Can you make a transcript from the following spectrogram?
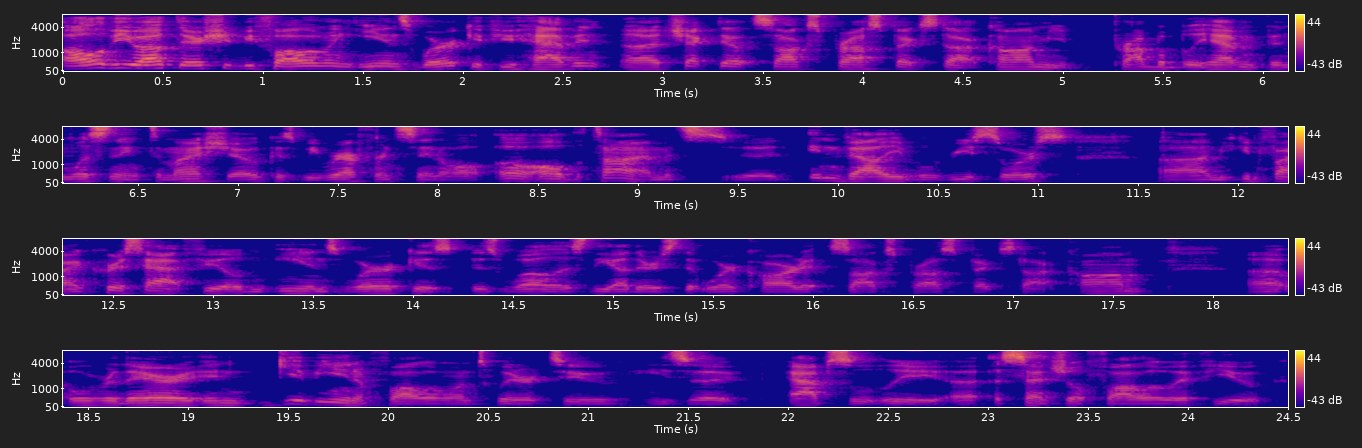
all of you out there should be following Ian's work. If you haven't uh, checked out soxprospects.com, you probably haven't been listening to my show because we reference it all, all the time. It's an invaluable resource. Um, you can find Chris Hatfield and Ian's work as, as well as the others that work hard at soxprospects.com uh, over there. And give Ian a follow on Twitter too. He's a absolutely uh, essential follow if you –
